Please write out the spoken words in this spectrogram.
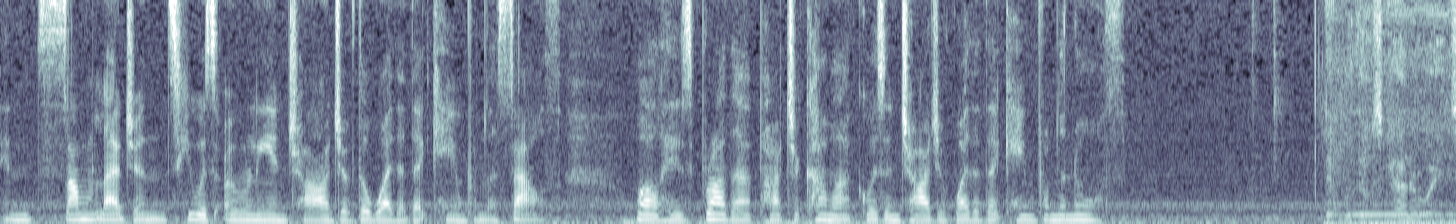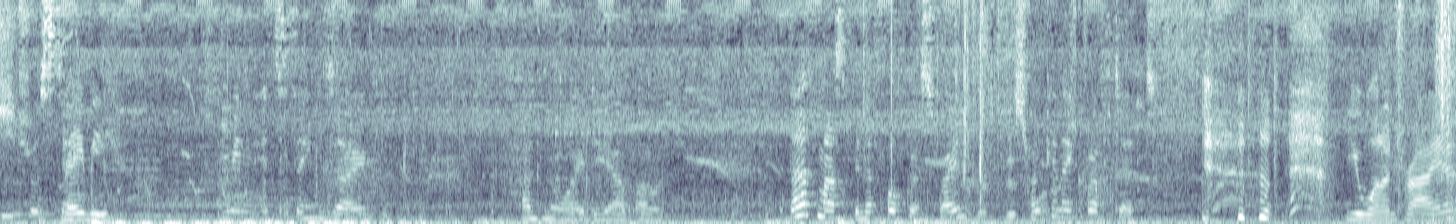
in some legends he was only in charge of the weather that came from the south, while his brother Pachacamac was in charge of weather that came from the north. it with those counterweights. Interesting. Maybe. I mean, it's things I had no idea about. That must be the focus, right? This How can I craft it? You want to try it?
